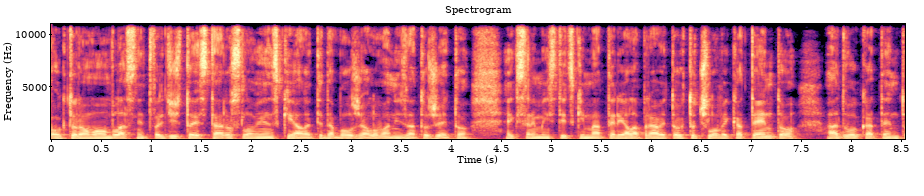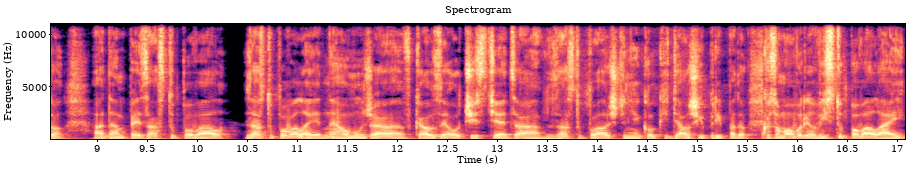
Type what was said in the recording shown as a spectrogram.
o ktorom on vlastne tvrdí, že to je staroslovenský, ale teda bol žalovaný za to, že je to extrémistický materiál a práve tohto človeka tento advokát, tento Adam P. zastupoval. Zastupoval aj jedného muža v kauze očistec a zastupoval ešte niekoľkých ďalších prípadov. Ako som hovoril, vystupoval aj e,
